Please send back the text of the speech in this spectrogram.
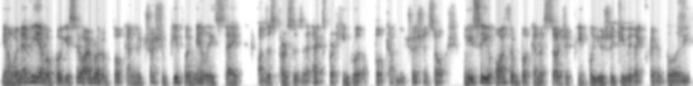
You know, whenever you have a book, you say, "Oh, I wrote a book on nutrition." People immediately say, oh, this person is an expert. He wrote a book on nutrition. So when you see you author a book on a subject, people usually give you that credibility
